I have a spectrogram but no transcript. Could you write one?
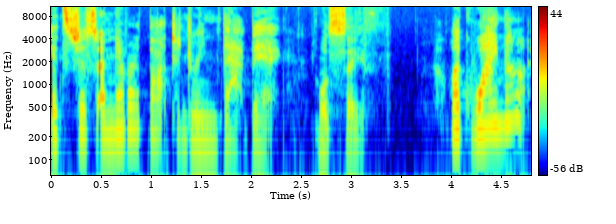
It's just I never thought to dream that big. Well, safe. Like, why not?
